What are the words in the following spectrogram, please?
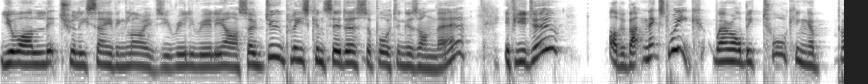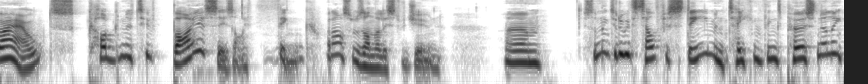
you are literally saving lives. You really, really are. So do please consider supporting us on there. If you do, I'll be back next week where I'll be talking about cognitive biases, I think. What else was on the list for June? Um, something to do with self esteem and taking things personally.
